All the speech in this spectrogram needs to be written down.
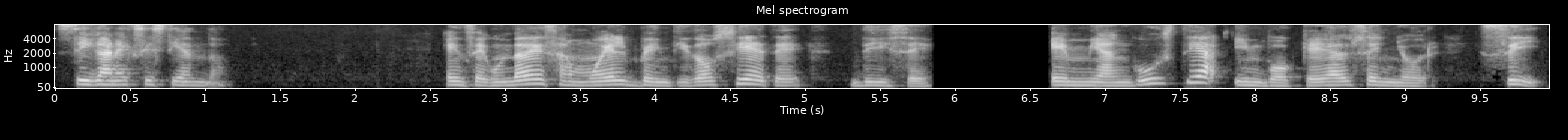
sigan existiendo. En 2 de Samuel 22:7 dice: En mi angustia invoqué al Señor. Sí,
